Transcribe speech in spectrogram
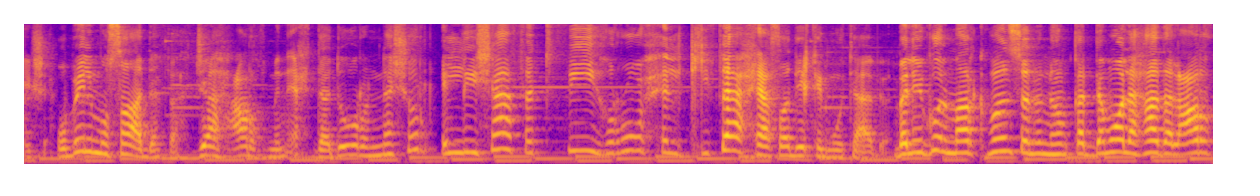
عايشه وبالمصادفة جاه عرض من إحدى دور النشر اللي شافت فيه روح الكفاح يا صديقي المتابع. بل يقول مارك مونسون إنهم قدموا له هذا العرض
